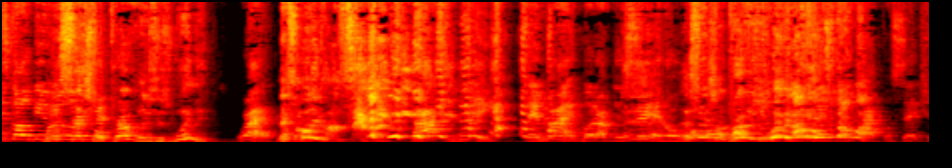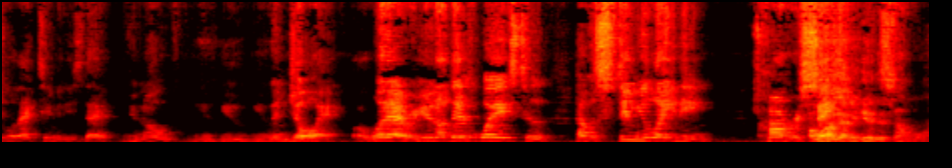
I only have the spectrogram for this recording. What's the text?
is gonna give my you a sexual sex- preference is women. Right. That's all they gonna say. Possibly. They might, but I'm just saying, or, That's or, sexual or, preference you is women. I don't say you're what type of sexual activities that you know you you you enjoy or whatever. You know, there's ways to have a stimulating conversation Oh, I gotta hear with this. someone.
